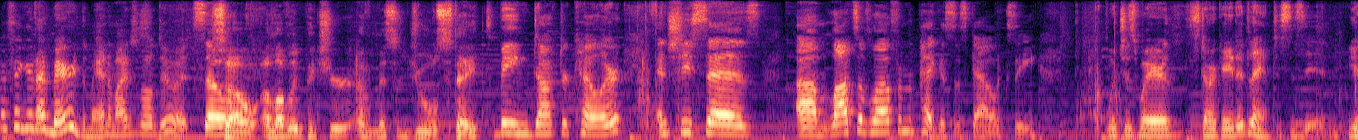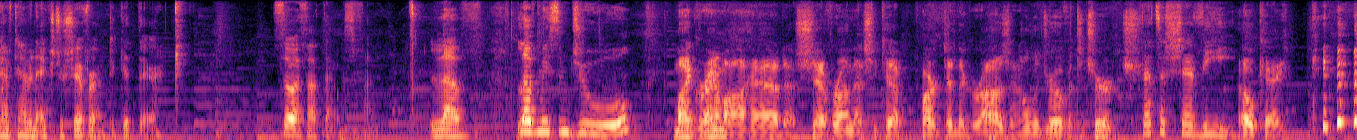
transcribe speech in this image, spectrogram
I figured I married the man. I might as well do it. So So, a lovely picture of Miss Jewel Staite. being Dr. Keller, and she says, um, "Lots of love from the Pegasus Galaxy, which is where Stargate Atlantis is in. You have to have an extra chevron to get there." So I thought that was fun. Love, love me some Jewel. My grandma had a Chevron that she kept parked in the garage and only drove it to church. That's a Chevy. Okay.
